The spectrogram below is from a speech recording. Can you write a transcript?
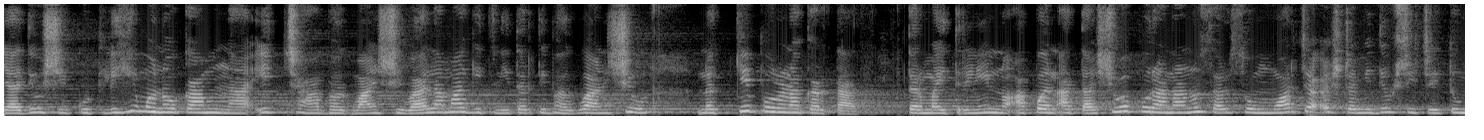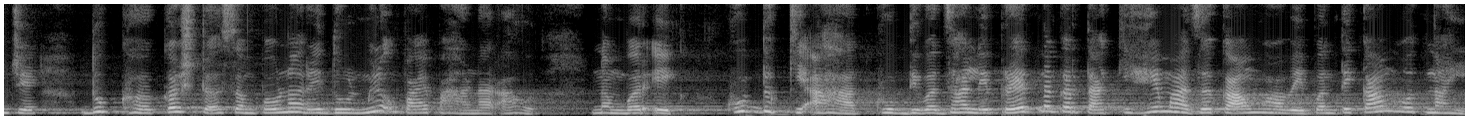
या दिवशी कुठलीही मनोकामना इच्छा भगवान शिवाला मागितली तर ती भगवान शिव नक्की पूर्ण करतात. तर मैत्रिणींनो आपण आता शिवपुराणानुसार सोमवारच्या अष्टमी दिवशीचे तुमचे दुःख कष्ट संपवणारे दुर्मिळ उपाय पाहणार आहोत. नंबर एक खूप दुःखी आहात खूप दिवस झाले प्रयत्न करता की हे माझं काम व्हावे पण ते काम होत नाही.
